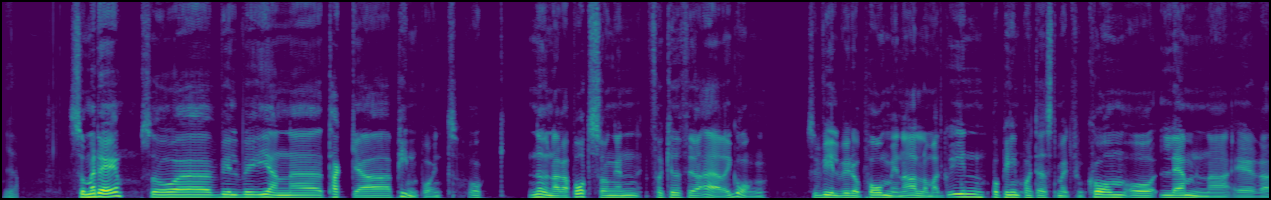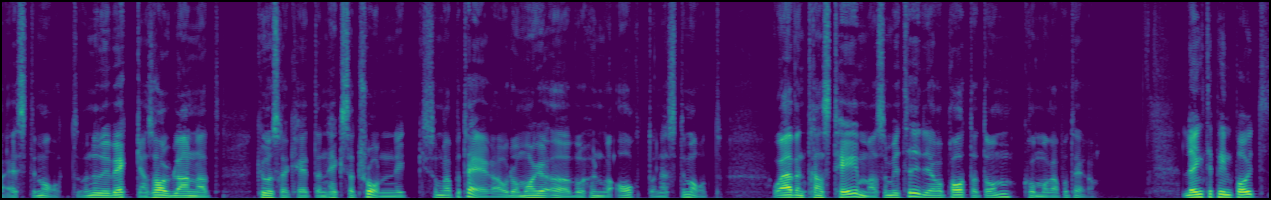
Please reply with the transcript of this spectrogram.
Ja. Så med det så eh, vill vi igen eh, tacka Pinpoint och nu när rapportsäsongen för Q4 är igång så vill vi då påminna alla om att gå in på pinpointestimate.com och lämna era estimat. Och nu i veckan så har vi bland annat kursraketen Hexatronic som rapporterar och de har ju över 118 estimat. Och även Transtema som vi tidigare har pratat om kommer rapportera. Länk till Pinpoint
